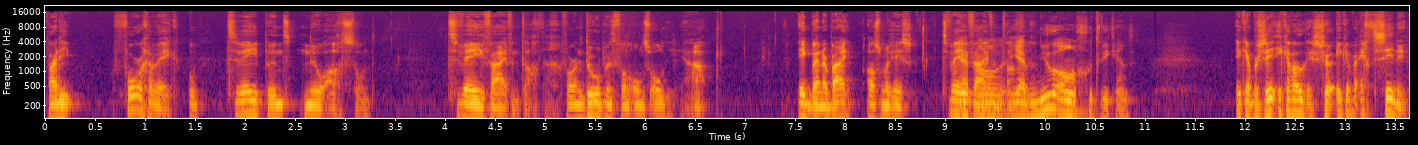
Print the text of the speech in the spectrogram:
Waar die vorige week op 2.08 stond. 2,85. Voor een doelpunt van ons Ollie. Ja, ik ben erbij als mijn risk. 2,85. Je hebt, al- je hebt nu al een goed weekend. Ik heb er zin, ik heb ook ik heb er echt zin in.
